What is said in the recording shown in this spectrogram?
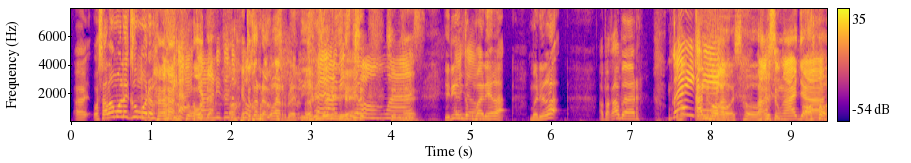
Eh, wassalamualaikum warahmatullahi Enggak, Oh, Jangan udah. ditutup Itu kan udah kelar berarti. Udah Sorry, habis sorry. dong Sorry, mas Jadi untuk. Mbak Dela, Mbak Dela apa kabar? Baik Kan nih host, host. Langsung aja, Oh.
